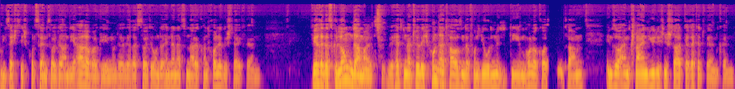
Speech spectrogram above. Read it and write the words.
und 60 Prozent sollte an die Araber gehen und der Rest sollte unter internationale Kontrolle gestellt werden. Wäre das gelungen damals, wir hätten natürlich Hunderttausende von Juden, die im Holocaust kamen, in so einem kleinen jüdischen Staat gerettet werden können.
